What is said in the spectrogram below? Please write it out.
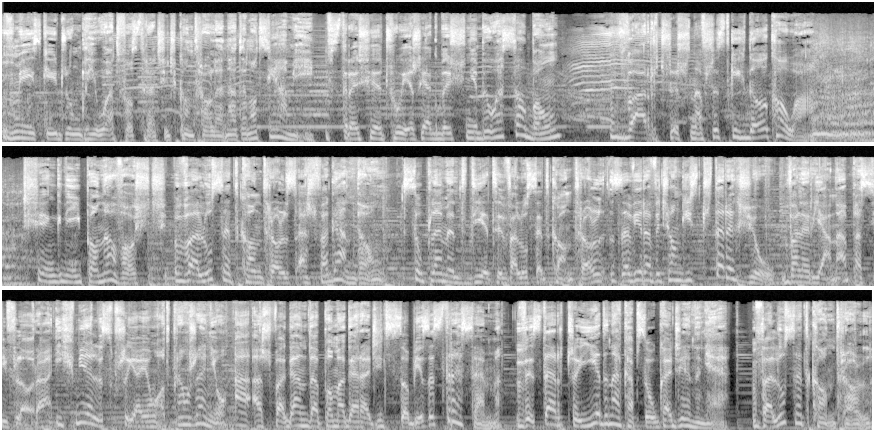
W miejskiej dżungli łatwo stracić kontrolę nad emocjami. W stresie czujesz, jakbyś nie była sobą. Warczysz na wszystkich dookoła. Sięgnij po nowość. Waluset Control z ashwagandą. Suplement diety Waluset Control zawiera wyciągi z czterech ziół. Waleriana, passiflora i chmiel sprzyjają odprężeniu, a ashwaganda pomaga radzić sobie ze stresem. Wystarczy jedna kapsułka dziennie. Waluset Control.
